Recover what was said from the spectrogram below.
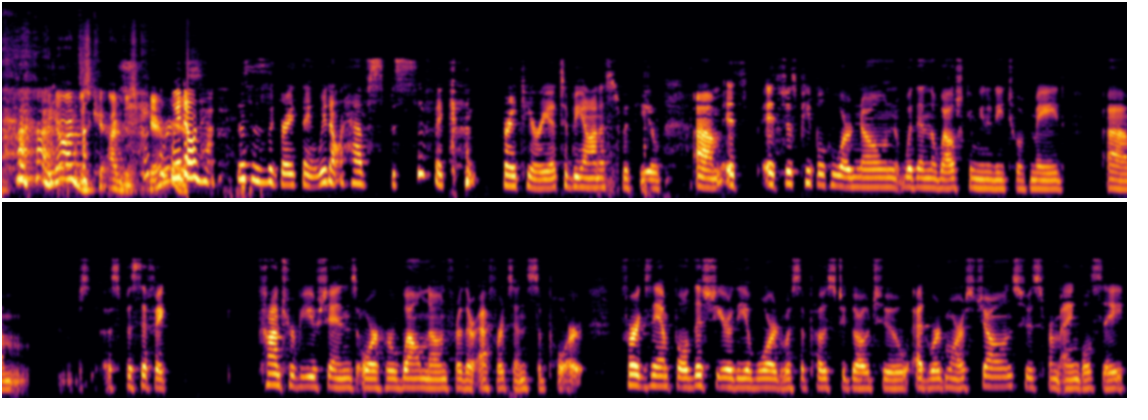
No i'm just i'm just curious. we don't have this is the great thing. We don't have specific criteria to be honest with you. Um, it's it's just people who are known within the welsh community to have made um, specific contributions or who are well known for their efforts and support. For example, this year the award was supposed to go to Edward Morris Jones, who's from Anglesey.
